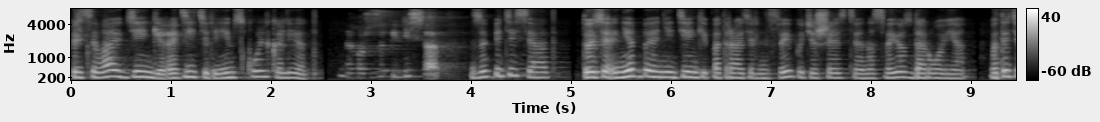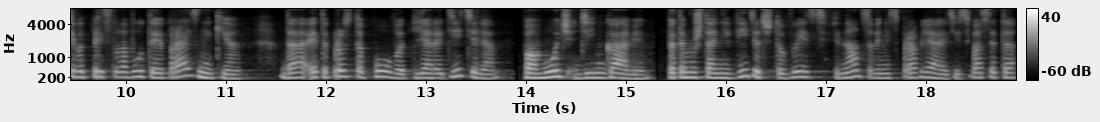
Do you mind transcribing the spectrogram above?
Присылают деньги родители, им сколько лет? Да, уже за 50. За 50. То есть э, нет бы они деньги потратили на свои путешествия, на свое здоровье. Вот эти вот пресловутые праздники, да, это просто повод для родителя помочь деньгами, потому что они видят, что вы финансово не справляетесь. Вас эта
